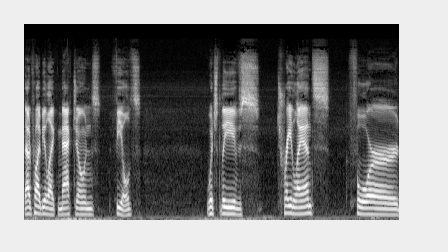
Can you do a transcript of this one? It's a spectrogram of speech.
That would probably be like Mac Jones, Fields, which leaves Trey Lance for.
